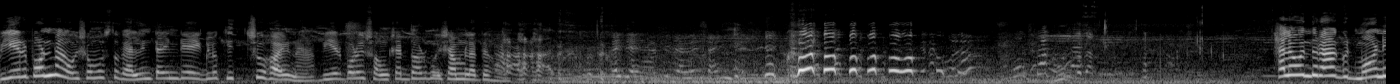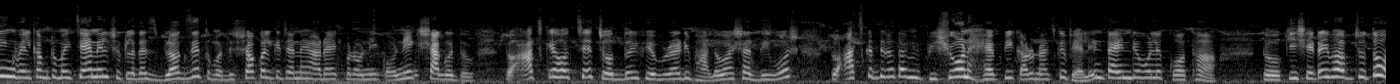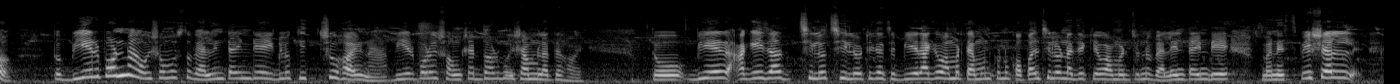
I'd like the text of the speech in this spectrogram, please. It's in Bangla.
বিয়ের পর না ওই সমস্ত ভ্যালেন্টাইন ডে এগুলো কিচ্ছু হয় না। বিয়ের পর ওই সংসার ধর্মই সামলাতে হয়। হ্যালো বন্ধুরা good morning welcome to my channel Shukla Das ব্লগসে তোমাদের সকলকে জানাই আরও একবার অনেক অনেক স্বাগত। তো আজকে হচ্ছে চোদ্দোই ফেব্রুয়ারি ভালোবাসা দিবস। তো আজকের দিনে তো আমি ভীষণ হ্যাপি কারণ আজকে ভ্যালেন্টাইন ডে বলে কথা। তো কি সেটাই ভাবছ তো? তো বিয়ের পর না ওই সমস্ত ভ্যালেন্টাইন ডে এগুলো কিচ্ছু হয় না। বিয়ের পর ওই সংসার ধর্মই সামলাতে হয়। তো বিয়ের আগে যা ছিল ছিল, ঠিক আছে? বিয়ের আগেও আমার তেমন কোনো কপাল ছিল না যে কেউ আমার জন্য ভ্যালেন্টাইন ডে মানে স্পেশাল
